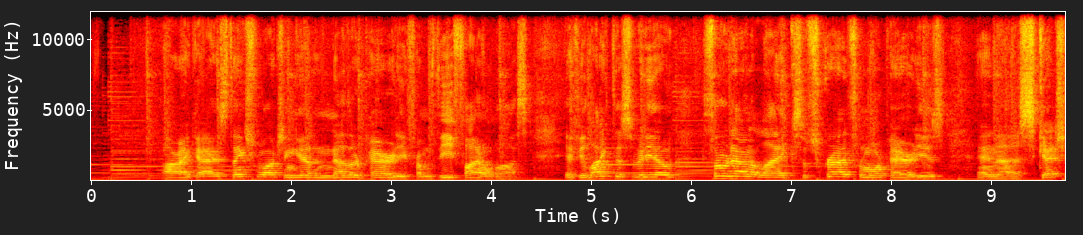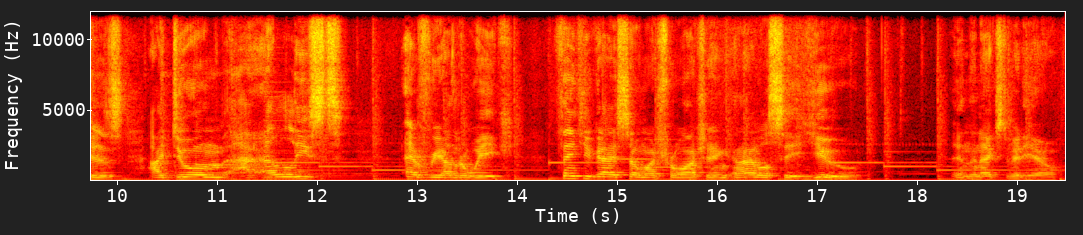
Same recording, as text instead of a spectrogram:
Alright guys, thanks for watching yet another parody from The Final Boss. If you like this video, throw down a like, subscribe for more parodies and uh, sketches. I do them at least every other week. Thank you guys so much for watching and I will see you in the next video.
